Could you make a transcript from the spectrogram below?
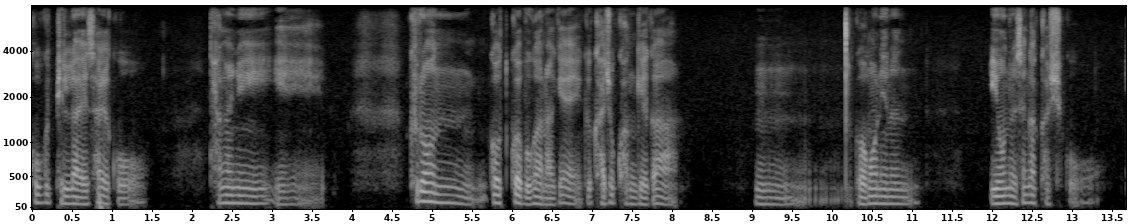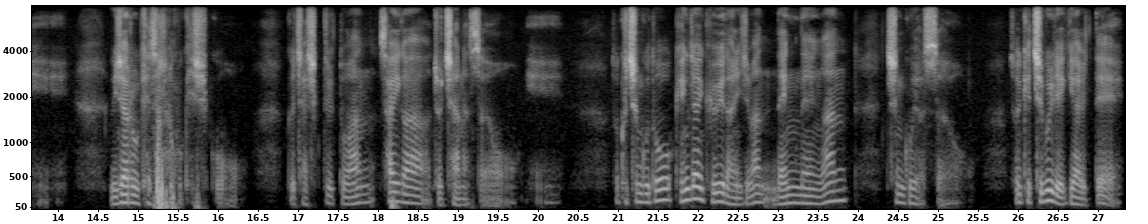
고급 빌라에 살고 당연히 예 그런 것과 무관하게 그 가족 관계가 음 그 어머니는 이혼을 생각하시고 예 위자료를 계산하고 계시고 그 자식들 또한 사이가 좋지 않았어요. 예. 그 친구도 굉장히 교회 다니지만 냉랭한 친구였어요. 그래서 이렇게 집을 얘기할 때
